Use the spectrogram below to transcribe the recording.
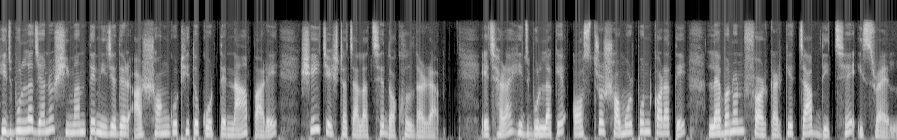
হিজবুল্লাহ যেন সীমান্তে নিজেদের আর সংগঠিত করতে না পারে, সেই চেষ্টা চালাচ্ছে দখলদাররা। এছাড়া হিজবুল্লাহকে অস্ত্র সমর্পণ করাতে লেবানন সরকারকে চাপ দিচ্ছে ইসরায়েল।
